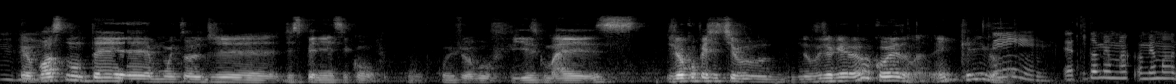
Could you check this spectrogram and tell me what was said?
Uhum. Eu posso não ter muito de, de experiência com, com, com jogo físico, mas. Jogo competitivo no videogame é a mesma coisa, mano. É incrível. Sim, é tudo a mesma, a mesma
